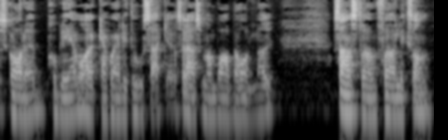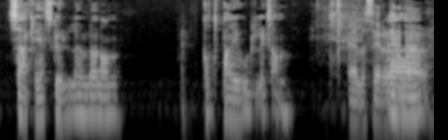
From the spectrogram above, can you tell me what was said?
skadeproblem och kanske är lite osäker. Så där som man bara behåller Sandström för liksom säkerhets skull under någon kort period liksom. Eller så är det Eh, den där.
